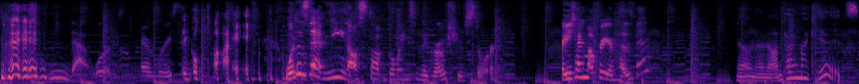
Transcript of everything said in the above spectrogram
that works every single time. What does that mean? I'll stop going to the grocery store. Are you talking about for your husband? No, no, no. I'm talking about my kids.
